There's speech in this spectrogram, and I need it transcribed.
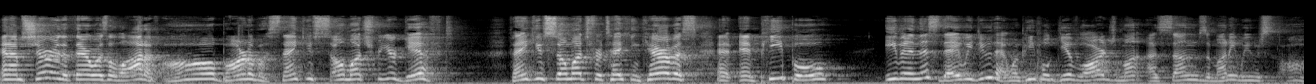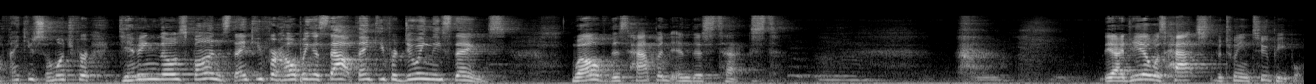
And I'm sure that there was a lot of, oh, Barnabas, thank you so much for your gift. Thank you so much for taking care of us. And, and people, even in this day, we do that. When people give large uh, sums of money, we just, oh, thank you so much for giving those funds. Thank you for helping us out. Thank you for doing these things. Well, this happened in this text. The idea was hatched between two people,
